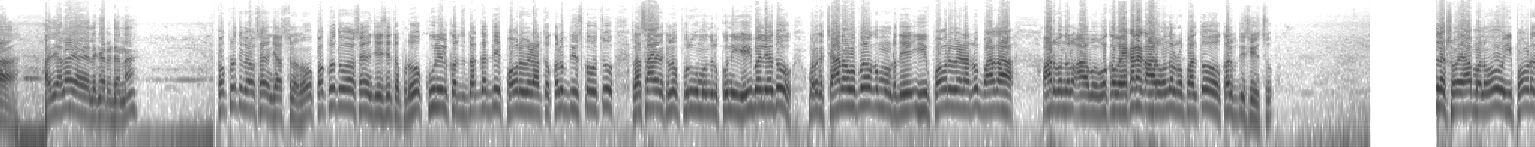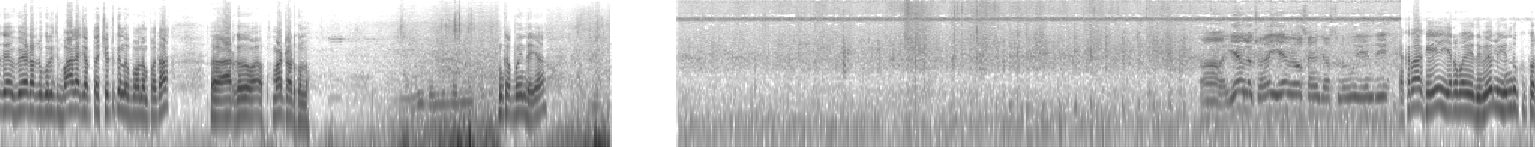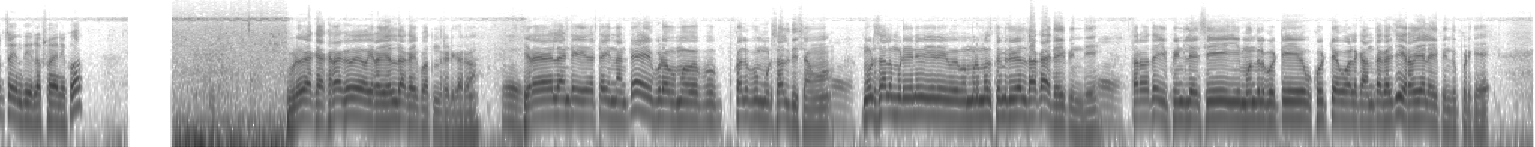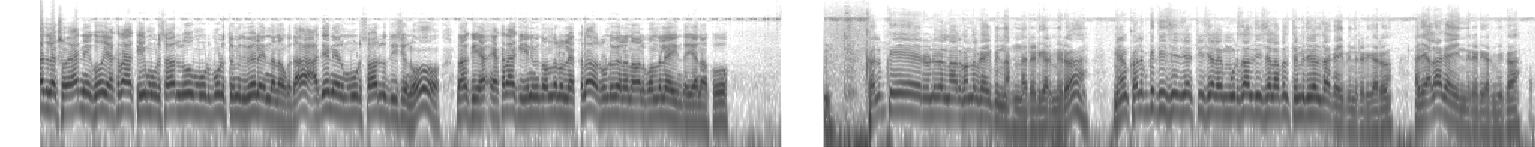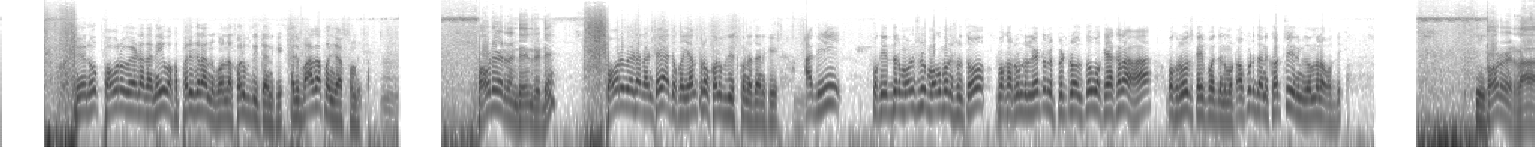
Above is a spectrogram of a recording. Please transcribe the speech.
అది ఎలా లింగారెడ్డి అన్న? ప్రకృతి వ్యవసాయం చేస్తున్నాను. ప్రకృతి వ్యవసాయం చేసేటప్పుడు కూలీల ఖర్చు తగ్గద్ది పౌర వీడారితో కలుపు తీసుకోవచ్చు రసాయనికలు పురుగు మందులు కొని వేయబలేదు మనకు చాలా ఉపయోగం ఉంటుంది. ఈ పౌర వీడారు బాగా ఆరు వందలు ఒక ఎకరాకు ఆరు వందల రూపాయలతో కలుపు తీసేయచ్చు. లక్ష్మయ్య మనం ఈ పౌడర్ వీడర్ గురించి బాగా చెప్తా. చెట్టు కింద పోదాం పదా. ఆడకు మాట్లాడుకుందాం. ఇంకా పోయిందయ్యా? ఏం లక్ష్మయ్య? ఏం వ్యవసాయం చేస్తున్నావు? ఏంది? ఎకరాకి ఇరవై ఐదు వేలు ఎందుకు ఖర్చు అయింది లక్ష్మయ్య నీకు? ఇప్పుడు ఒక ఎకరాకు ఇరవై వేలు దాకా అయిపోతుంది రెడ్డి గారు. ఇరవై వేలు అంటే ఎట్టయిందంటే ఇప్పుడు కలుపు మూడు సార్లు తీసాము. మూడు సార్లు మూడు ఎనిమిది మూడు వందల తొమ్మిది వేలు దాకా అది అయిపోయింది. తర్వాత ఈ పిండిలు వేసి ఈ మందులు కొట్టి కొట్టే వాళ్ళకి అంతా కలిసి ఇరవై వేలు అయిపోయింది ఇప్పటికే. అది లక్ష్మయ్య నీకు ఎకరాకి మూడు సార్లు మూడు మూడు తొమ్మిది వేలు అయిందన్నావు కదా అదే నేను మూడు సార్లు తీసాను. నాకు ఎకరాకి ఎనిమిది వందలు లెక్కన రెండు వేల నాలుగు వందలే అయిందయ్యా నాకు. కలుపుకి రెండు వేల నాలుగు వందలకి అయిపోయింది అంటున్నారు రెడ్డి గారు మీరు. మేము కలుపుకి తీసే తీసే మూడు సార్లు తీసే లోపల తొమ్మిది వేలు దాకా అయిపోయింది రెడ్డి గారు. అది ఎలాగ అయింది రెడ్డి గారు మీకు? నేను పవర్ వేడర్ అని ఒక పరికరాన్ని కొన్న కలుపు తీయటానికి అది బాగా పనిచేస్తుంది. పౌడర్ వేడర్ అంటే ఏంది రెడ్డి? పవర్ వేడర్ అంటే అది ఒక యంత్రం కలుపు తీసుకునే దానికి. అది ఒక ఇద్దరు మనుషులు మగ మనుషులతో ఒక రెండు లీటర్ల పెట్రోల్తో ఒక ఎకరా ఒక రోజుకి అయిపోద్ది అనమాట అప్పుడు దాని ఖర్చు ఎనిమిది వందలు అవుద్ది. పౌడర్ వేడరా?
